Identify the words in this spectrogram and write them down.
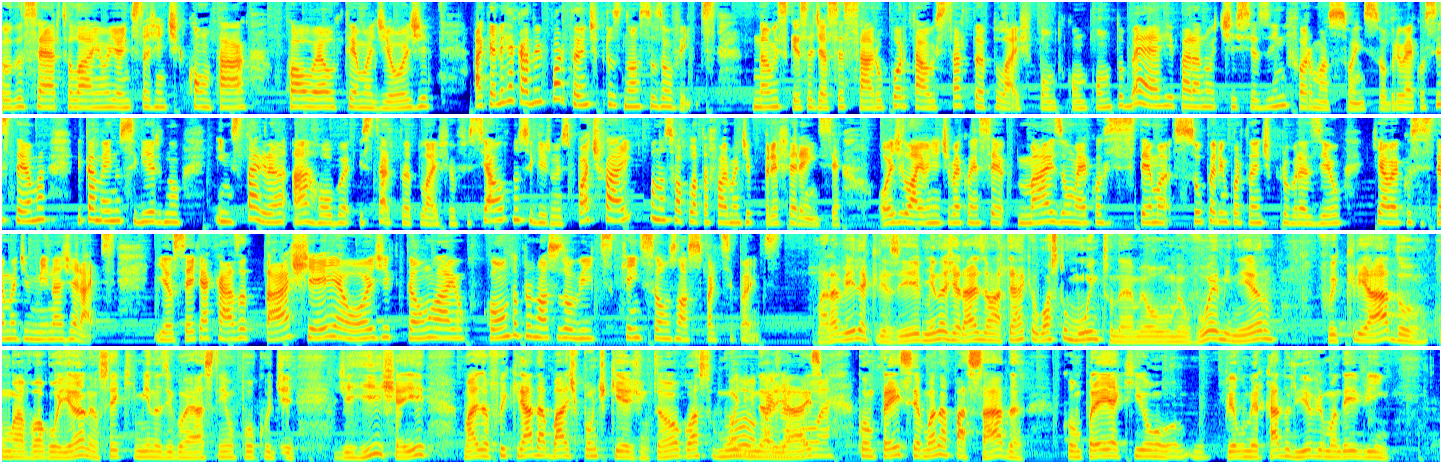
Tudo certo, Lion. E antes da gente contar qual é o tema de hoje, aquele recado importante para os nossos ouvintes. Não esqueça de acessar o portal startuplife.com.br para notícias e informações sobre o ecossistema e também nos seguir no Instagram, arroba StartupLifeOficial, nos seguir no Spotify ou na sua plataforma de preferência. Hoje, live, a gente vai conhecer mais um ecossistema super importante para o Brasil, que é o ecossistema de Minas Gerais. E eu sei que a casa tá cheia hoje, então, Lion, conta para os nossos ouvintes quem são os nossos participantes. Maravilha, Cris. E Minas Gerais é uma terra que eu gosto muito, né? Meu, meu avô é mineiro, fui criado com uma avó goiana. Eu sei que Minas e Goiás tem um pouco de, de rixa aí, mas eu fui criado à base de pão de queijo. Então eu gosto muito oh, de Minas Gerais. Boa. Comprei semana passada, comprei aqui o, pelo Mercado Livre, mandei vir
